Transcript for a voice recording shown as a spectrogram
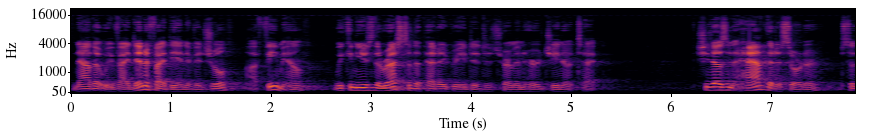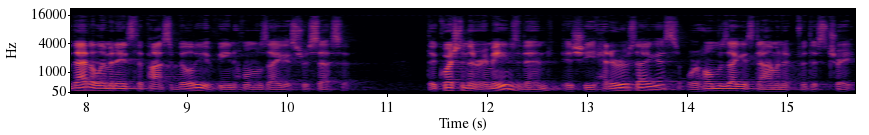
Now that we've identified the individual, a female, we can use the rest of the pedigree to determine her genotype. She doesn't have the disorder, so that eliminates the possibility of being homozygous recessive. The question that remains then, is she heterozygous or homozygous dominant for this trait?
